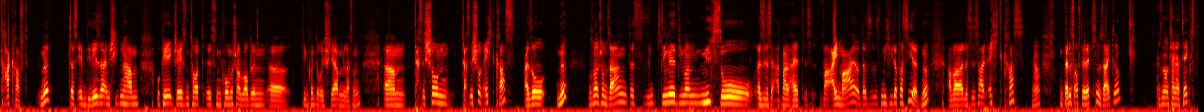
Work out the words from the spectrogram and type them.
Tragkraft, ne? dass eben die Leser entschieden haben, okay, Jason Todd ist ein komischer Robin, äh, den könnt ihr ruhig sterben lassen. Ähm, das ist schon, das ist schon echt krass. Also, ne? Muss man schon sagen, das sind Dinge, die man nicht so, also das hat man halt, es war einmal und das ist nicht wieder passiert, ne? Aber das ist halt echt krass, ja. Und dann ist auf der letzten Seite ist noch ein kleiner Text,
